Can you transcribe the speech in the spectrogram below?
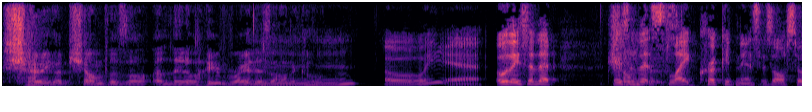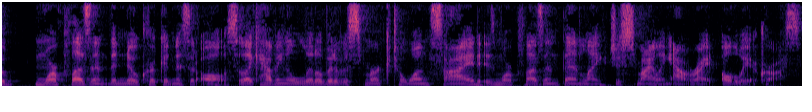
Show your chompers off a little. Who wrote this Mm-hmm. article? Oh yeah. Oh, they said that they said that slight crookedness is also more pleasant than no crookedness at all. So like having a little bit of a smirk to one side is more pleasant than like just smiling outright all the way across.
